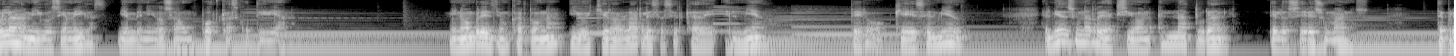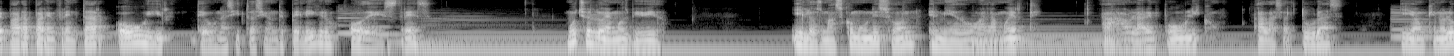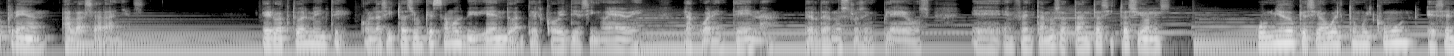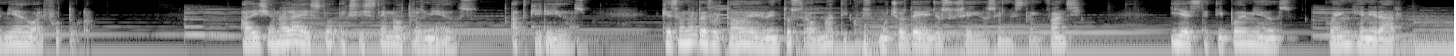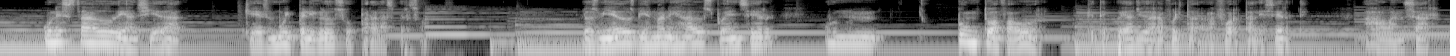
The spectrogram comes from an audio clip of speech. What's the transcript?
Hola amigos y amigas, bienvenidos a un podcast cotidiano. Mi nombre es John Cardona y hoy quiero hablarles acerca de el miedo. Pero, ¿qué es el miedo? El miedo es una reacción natural de los seres humanos. Te prepara para enfrentar o huir de una situación de peligro o de estrés. Muchos lo hemos vivido. Y los más comunes son el miedo a la muerte, a hablar en público, a las alturas, y aunque no lo crean, a las arañas. Pero actualmente, con la situación que estamos viviendo ante el COVID-19, la cuarentena, perder nuestros empleos, eh, enfrentarnos a tantas situaciones, un miedo que se ha vuelto muy común es el miedo al futuro. Adicional a esto, existen otros miedos adquiridos, que son el resultado de eventos traumáticos, muchos de ellos sucedidos en nuestra infancia. Y este tipo de miedos pueden generar un estado de ansiedad que es muy peligroso para las personas. Los miedos bien manejados pueden ser un punto a favor que te puede ayudar a fortalecerte, a avanzar.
